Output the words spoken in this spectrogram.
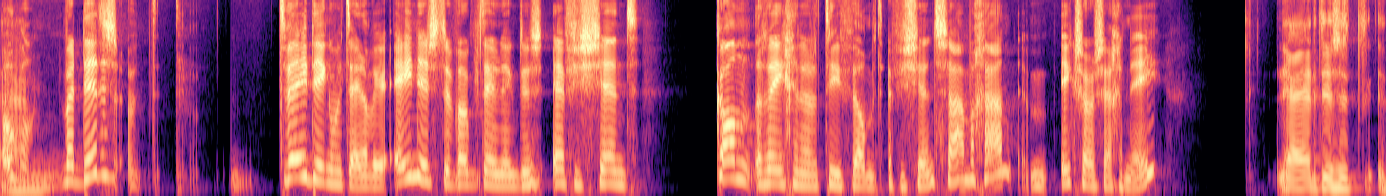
Ook Ehm. maar dit is twee dingen meteen alweer. Eén is de, wat ik meteen denk, dus efficiënt. Kan regeneratief wel met efficiënt samengaan? Ik zou zeggen nee. Ja, het is het.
